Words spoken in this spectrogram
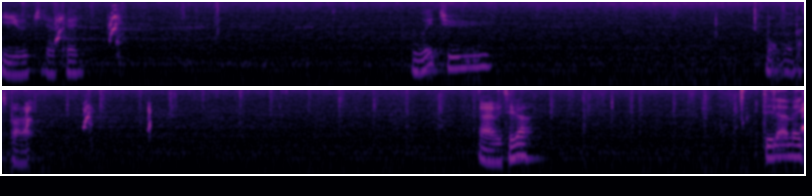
Il est où qui l'appelle Où es-tu? Bon, on passe par là. Ah, mais t'es là. T'es là, mec.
